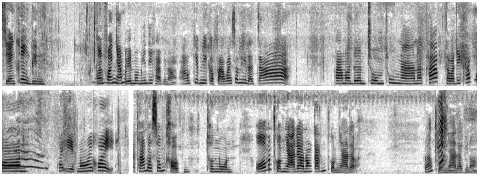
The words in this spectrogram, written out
เสียงเครื่องบินนอนฟังย้ำเป็นโมมินที่ค่ะพี่น้อง เอาคลิปนี้ก็ฝากไว้ซ้ำนี้ละจ้า พามาเดินชมทุ่งนานะครับ สวัสดีครับก่อน พระเอกน้อยค่อยพามาส้มเขาเทิงนูนโอ้มันถ่วมหยาแล้วน้องกัดมันถ่วมหยาแล้วกำลังถ่วมหยาแล้วพี่น้อง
